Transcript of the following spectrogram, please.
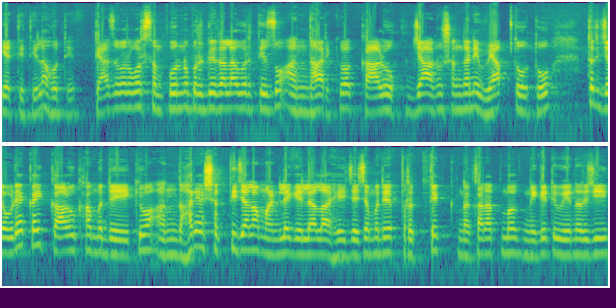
या तिथीला होते. त्याचबरोबर संपूर्ण पृथ्वी तलावरती जो अंधार किंवा काळोख ज्या अनुषंगाने व्याप्त होतो तर जेवढ्या काही काळोखामध्ये किंवा अंधाऱ्या शक्ती ज्याला मांडल्या गेलेला आहे ज्याच्यामध्ये प्रत्येक नकारात्मक निगेटिव्ह एनर्जी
